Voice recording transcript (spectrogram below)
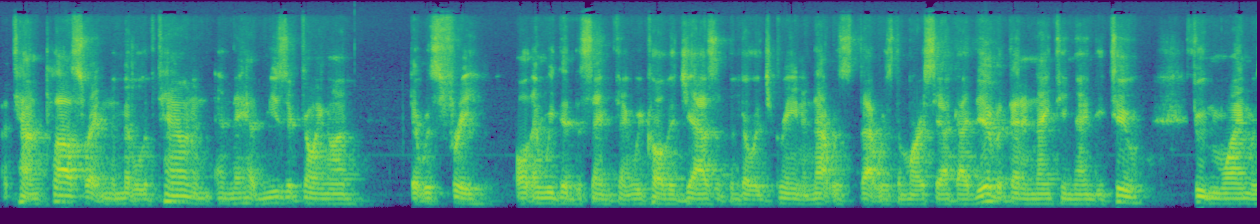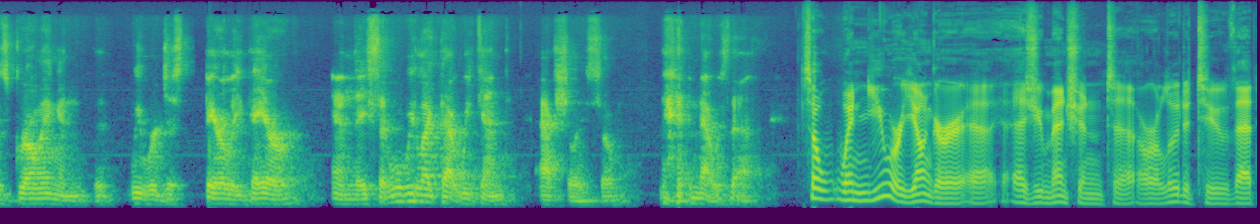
a town plus right in the middle of town, and, and they had music going on that was free. All, and we did the same thing. We called it Jazz at the Village Green, and that was that was the Marciac idea. But then in 1992, food and wine was growing and we were just barely there. And they said, well, we like that weekend actually. So, and that was that. So, when you were younger, uh, as you mentioned uh, or alluded to, that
